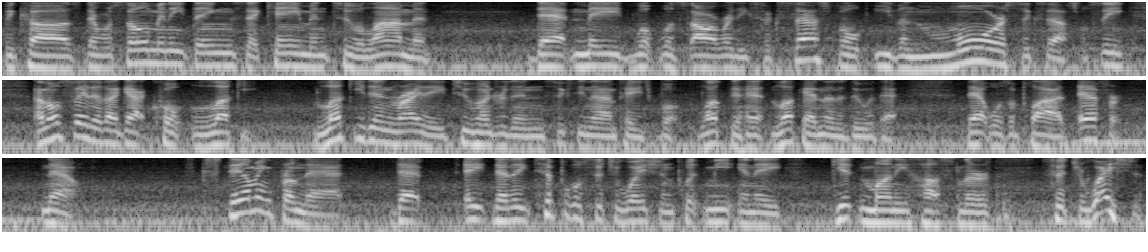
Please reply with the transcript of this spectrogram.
because there were so many things that came into alignment that made what was already successful even more successful. See, I don't say that I got quote lucky. Lucky didn't write a 269 page book. Luck had luck had nothing to do with that. That was applied effort. Now, stemming from that, that a that a typical situation put me in a get money hustler situation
